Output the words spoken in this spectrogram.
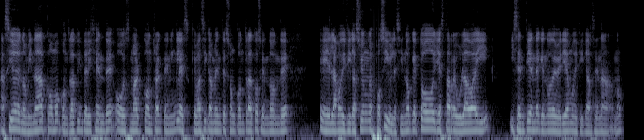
ha sido denominada como contrato inteligente o smart contract en inglés, que básicamente son contratos en donde eh, la modificación no es posible, sino que todo ya está regulado ahí y se entiende que no debería modificarse nada, ¿no?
